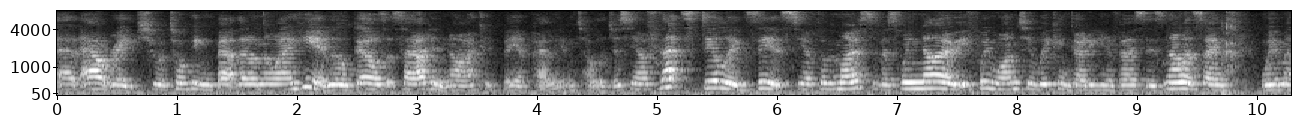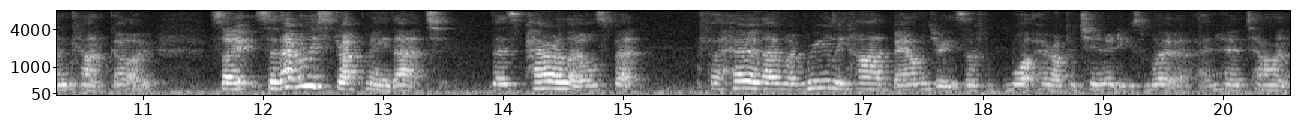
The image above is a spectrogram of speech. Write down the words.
at outreach. We were talking about that on the way here. Little girls that say, "I didn't know I could be a paleontologist." You know, if that still exists, you know, for most of us, we know if we want to, we can go to universities. No one's saying women can't go. So, so that really struck me that there's parallels, but for her, they were really hard boundaries of what her opportunities were, and her talent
